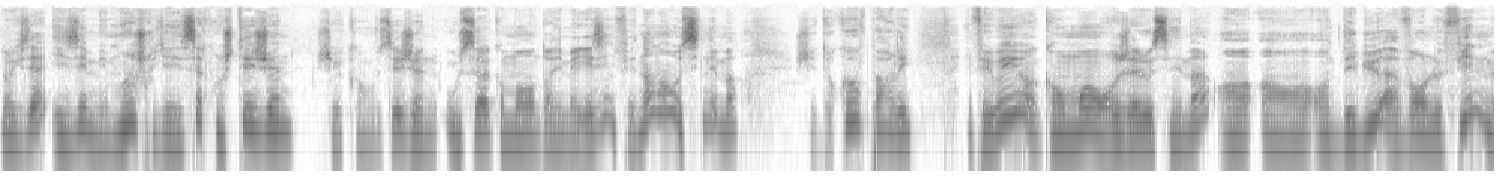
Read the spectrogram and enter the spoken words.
donc il disait, mais moi je regardais ça quand j'étais jeune. Quand vous étiez jeune, où ça, comment, dans les magazines? Il fait, non, non, au cinéma. Je dis, de quoi vous parlez? Il fait, oui, quand moi on j'allais au cinéma, en début, avant le film,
